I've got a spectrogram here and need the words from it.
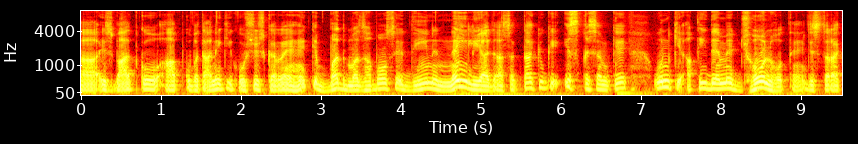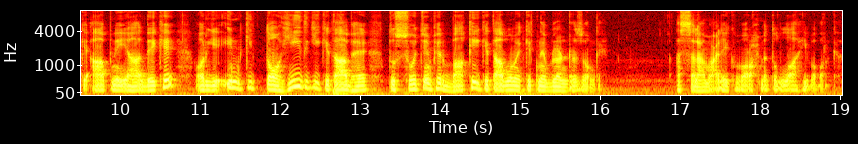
इस बात को आपको बताने की कोशिश कर रहे हैं कि बद मज़हबों से दीन नहीं लिया जा सकता क्योंकि इस किस्म के उनके अकीदे में झोल होते हैं। जिस तरह के आपने यहाँ देखे और ये इनकी तोहद की किताब है तो सोचें फिर बाकी किताबों में कितने ब्लंडर्स होंगे। असलकम वरहमल वर्का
